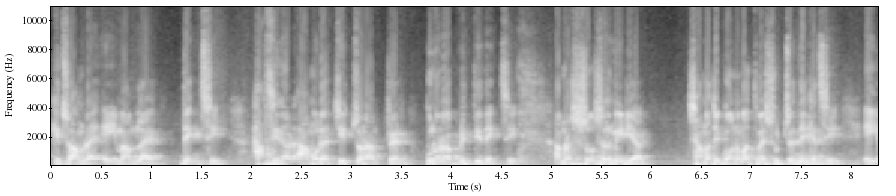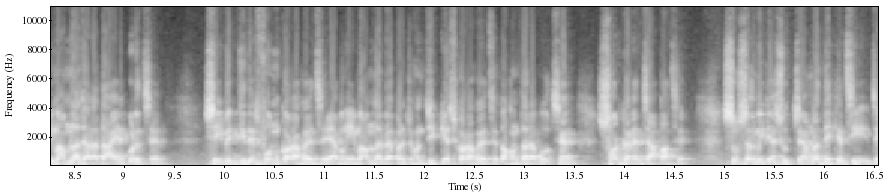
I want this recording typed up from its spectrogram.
কিছু আমরা এই মামলায় দেখছি। হাসিনার আমলের চিত্রনাট্যের পুনরাবৃত্তি দেখছি। আমরা সোশ্যাল মিডিয়া সামাজিক গণমাধ্যমের সূত্রে দেখেছি, এই মামলা যারা দায়ের করেছেন, সেই ব্যক্তিদের ফোন করা হয়েছে এবং এই মামলার ব্যাপারে যখন জিজ্ঞেস করা হয়েছে, তখন তারা বলছেন, সরকারের চাপ আছে। সোশ্যাল মিডিয়া সূত্রে আমরা দেখেছি যে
